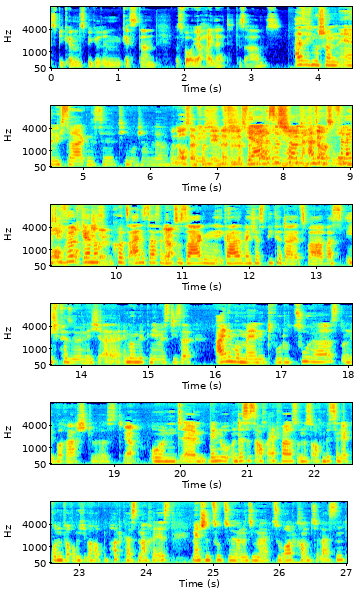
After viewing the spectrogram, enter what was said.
Speakern und Speakerinnen gestern. Was war euer Highlight des Abends? Also ich muss schon ehrlich sagen, dass der Timo Jungler. Und außerhalb von denen, also das Ja, das, das ist schon, also vielleicht, ich würde gerne noch kurz eine Sache ja. dazu sagen, egal welcher Speaker da jetzt war, was ich persönlich äh, immer mitnehme, ist dieser eine Moment, wo du zuhörst und überrascht wirst. Ja. Und ähm, wenn du, und das ist auch etwas, und das ist auch ein bisschen der Grund, warum ich überhaupt einen Podcast mache, ist, Menschen zuzuhören und sie mal zu Wort kommen zu lassen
